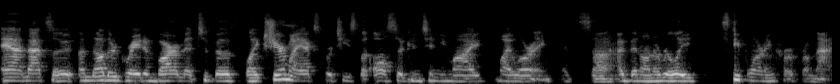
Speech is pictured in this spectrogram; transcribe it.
and that's a, another great environment to both like share my expertise but also continue my my learning it's uh, i've been on a really steep learning curve from that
